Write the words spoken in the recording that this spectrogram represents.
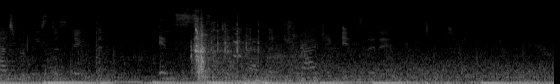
has released a statement insisting that the tragic incident was due to human error.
